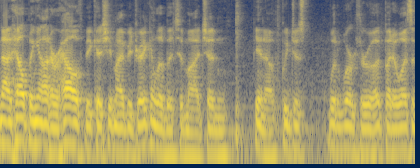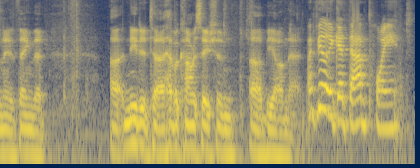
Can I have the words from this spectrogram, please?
not helping out her health because she might be drinking a little bit too much and you know we just would work through it but it wasn't anything that uh, needed to have a conversation uh, beyond that I feel like at that point,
